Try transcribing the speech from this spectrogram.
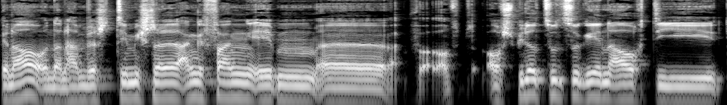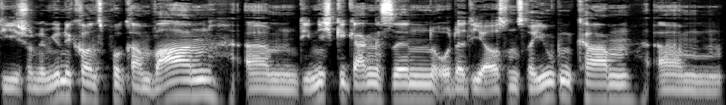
genau, und dann haben wir ziemlich schnell angefangen, eben äh, auf, auf Spieler zuzugehen, auch die, die schon im Unicorns-Programm waren, ähm, die nicht gegangen sind oder die aus unserer Jugend kamen. Ähm,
